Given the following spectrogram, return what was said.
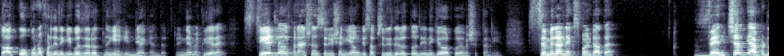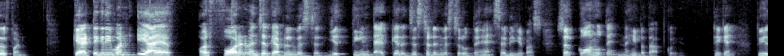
तो आपको ओपन ऑफ़र देने की कोई ज़रूरत नहीं है इंडिया के अंदर। तो इंडिया में क्लियर है। स्टेट लेवल फाइनेंशियल इंस्टीट्यूशन या उनकी सब्सिडी ज़रूरत तो देने की और कोई आवश्यकता नहीं है। सिमिलर नेक्स्ट पॉइंट आता है। Venture capital fund category one A और फॉरेन वेंचर कैपिटल इन्वेस्टर ये तीन टाइप के रजिस्टर्ड इन्वेस्टर होते हैं सेबी के पास। सर कौन होते हैं? नहीं पता आपको ये, ठीक है? तो ये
